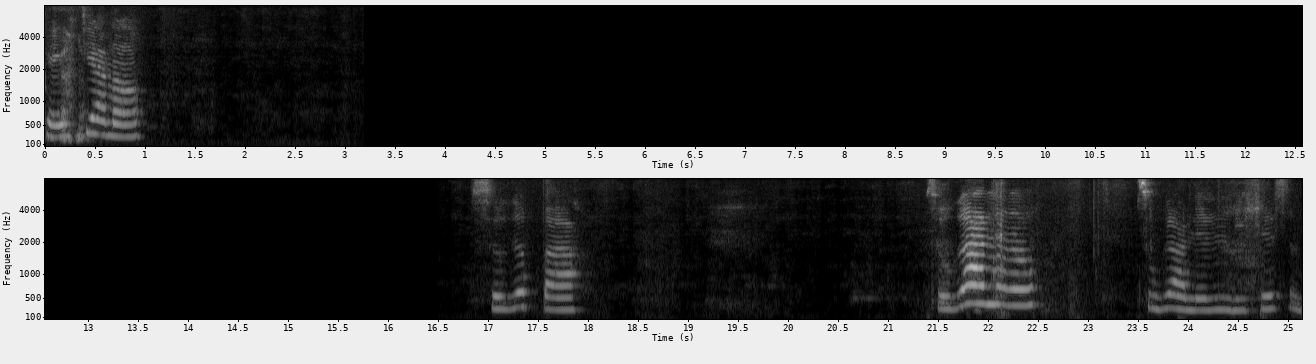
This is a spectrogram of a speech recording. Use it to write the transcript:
ചേച്ചിയാണോ? സുഖപ്പാ. സുഖാണോ? സുഖാണ് വിശേഷം?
